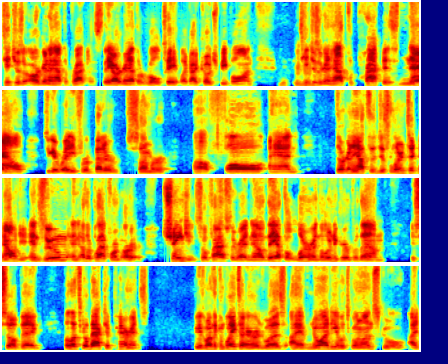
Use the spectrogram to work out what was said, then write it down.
teachers are going to have to practice. They are going to have to roll tape like I coach people on. Mm -hmm. Teachers are going to have to practice now to get ready for a better summer uh, fall, and they're going to have to just learn technology. And Zoom and other platforms are changing so fastly right now. They have to learn. The learning curve for them is so big. But let's go back to parents because one of the complaints I heard was, I have no idea what's going on in school. I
